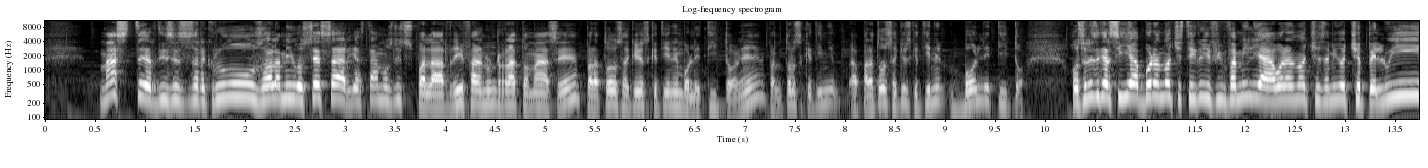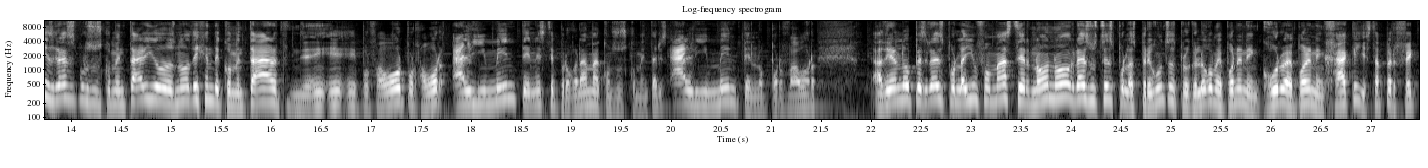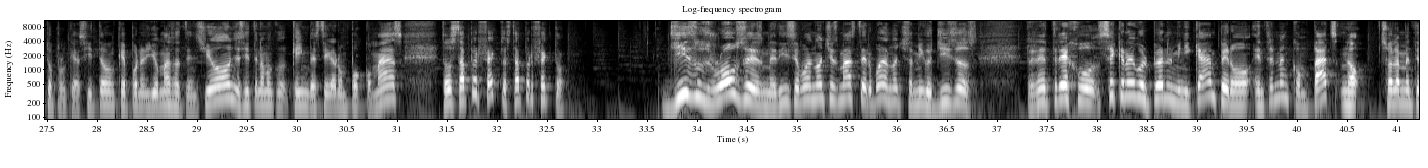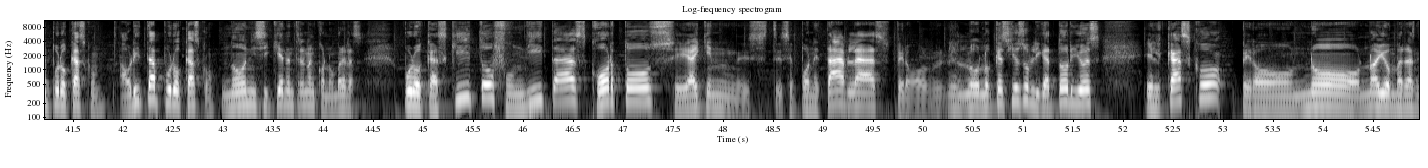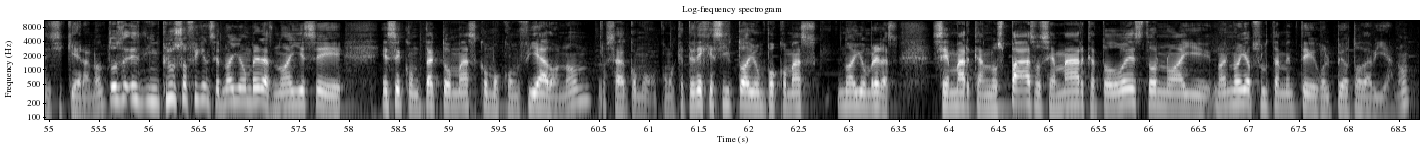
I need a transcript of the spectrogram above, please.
Master, dice César Cruz. Hola amigo César, ya estamos listos para la rifa en un rato más, ¿eh? Para todos aquellos que tienen boletito, ¿eh? Para todos, que tienen, para todos aquellos que tienen boletito. José Luis García, buenas noches, Tigre y Fin Familia. Buenas noches, amigo Chepe Luis. Gracias por sus comentarios. No dejen de comentar. Eh, eh, eh, por favor, por favor, alimenten este programa con sus comentarios. Alimentenlo, por favor. Adrián López, gracias por la Infomaster. No, no, gracias a ustedes por las preguntas, porque luego me ponen en curva, me ponen en jaque y está perfecto, porque así tengo que poner yo más atención y así tenemos que investigar un poco más. Entonces está perfecto, está perfecto. Jesus Roses me dice, buenas noches, Master. Buenas noches, amigo Jesus. René Trejo, sé que no hay golpeo en el minicamp, pero ¿entrenan con pads? No, solamente puro casco. Ahorita puro casco. No, ni siquiera entrenan con hombreras. Puro casquito, funditas, cortos. Eh, hay quien este, se pone tablas, pero lo que sí es obligatorio es el casco, pero no, no hay hombreras ni siquiera, ¿no? Entonces, eh, incluso fíjense, no hay hombreras, no hay ese, ese contacto más como confiado, ¿no? O sea, como, como que te dejes ir todavía un poco más, no hay hombreras. Se marcan los pasos, se marca todo esto, no hay, no, hay absolutamente golpeo todavía, ¿no?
